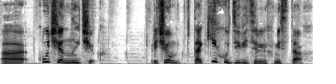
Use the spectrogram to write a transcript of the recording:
А, Куча нычек, причем в таких удивительных местах.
